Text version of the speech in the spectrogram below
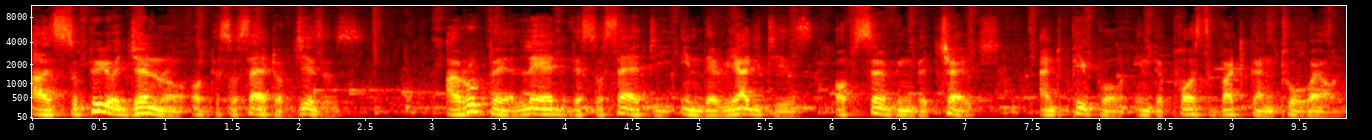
As Superior General of the Society of Jesus, Arrupe led the society in the realities of serving the church and people in the post Vatican II world.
